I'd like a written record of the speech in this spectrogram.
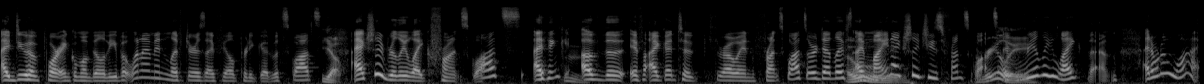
I do have poor ankle mobility, but when I'm in lifters, I feel pretty good with squats. Yep. I actually really like front squats. I think of the if I get to throw in front squats or deadlifts, I might actually choose front squats. Really? I really like them. I don't know why.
